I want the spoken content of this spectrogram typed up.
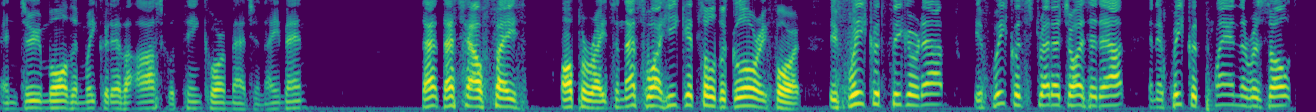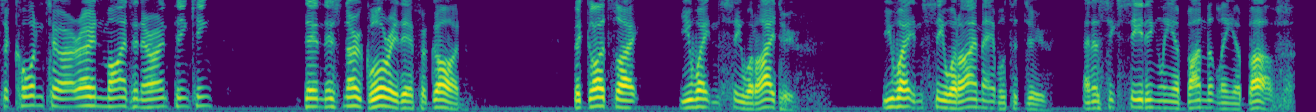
and do more than we could ever ask or think or imagine. Amen. That, that's how faith operates, and that's why He gets all the glory for it. If we could figure it out, if we could strategize it out and if we could plan the results according to our own minds and our own thinking, then there's no glory there for God. But God's like, you wait and see what I do. You wait and see what I'm able to do. And it's exceedingly abundantly above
